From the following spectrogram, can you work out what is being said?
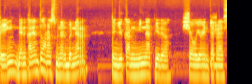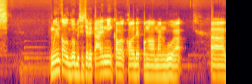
thing. Dan kalian tuh harus benar-benar tunjukkan minat gitu. Show your interest. Mungkin kalau gue bisa ceritain nih kalau kalau dari pengalaman gue um,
